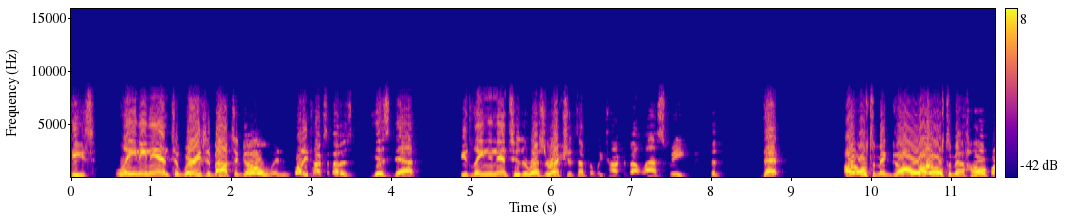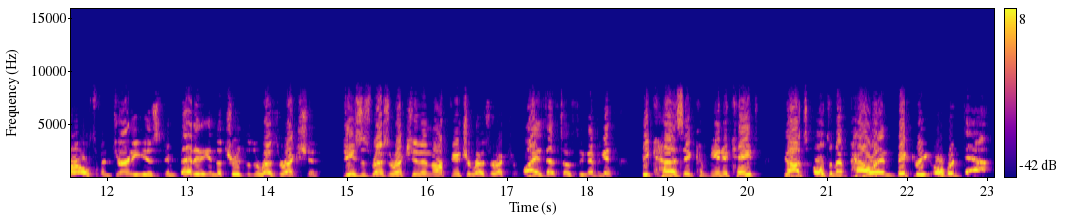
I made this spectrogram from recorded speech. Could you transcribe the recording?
He's leaning into where he's about to go and what he talks about is his death. He's leaning into the resurrection, something we talked about last week. That, that our ultimate goal, our ultimate hope, our ultimate journey is embedded in the truth of the resurrection. Jesus' resurrection and our future resurrection. Why is that so significant? Because it communicates God's ultimate power and victory over death.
